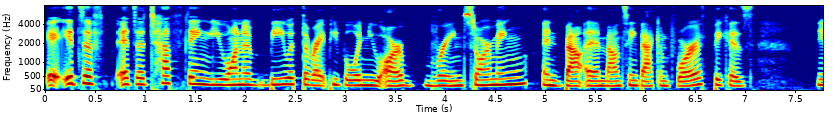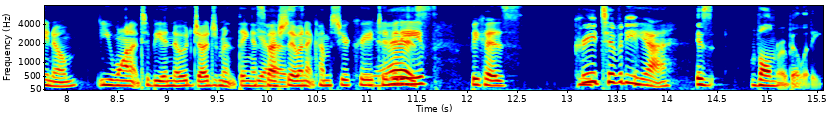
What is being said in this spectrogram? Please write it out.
it's a it's a tough thing. You want to be with the right people when you are brainstorming and bou- and bouncing back and forth because you know, you want it to be a no judgment thing especially Yes. when it comes to your creativity Yes. because Creativity yeah, is vulnerability.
